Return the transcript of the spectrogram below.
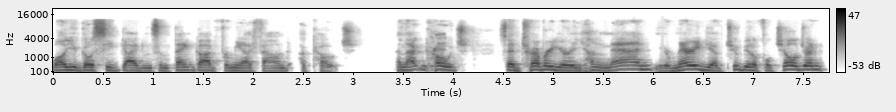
Well, you go seek guidance. And thank God for me, I found a coach. And that coach said, Trevor, you're a young man, you're married, you have two beautiful children.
